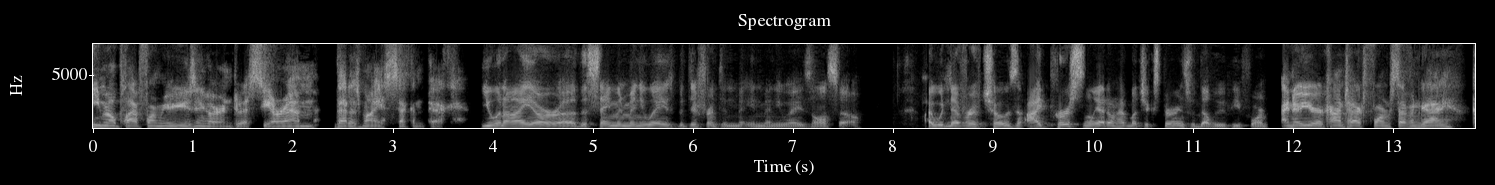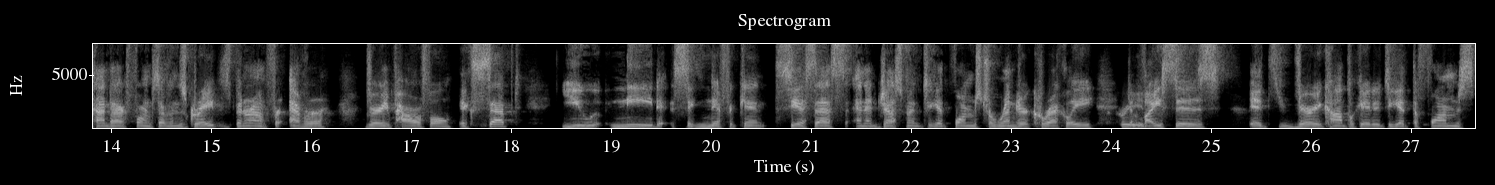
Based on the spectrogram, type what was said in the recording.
email platform you're using or into a CRM. That is my second pick. You and I are uh, the same in many ways, but different in, in many ways also. I would never have chosen. I personally, I don't have much experience with WP Form. I know you're a Contact Form 7 guy. Contact Form 7 is great. It's been around forever, very powerful, except you need significant CSS and adjustment to get forms to render correctly, Agreed. devices, It's very complicated to get the forms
